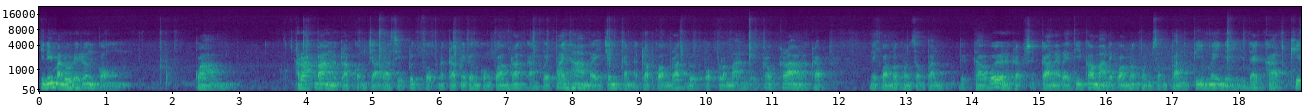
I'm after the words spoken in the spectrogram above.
ทีนี้มาดูในเรื่องของความรักบ้างนะครับของจาราศีพฤษภนะครับ ในเรื่องของความรักการเปิดไพ่ห้าใบเช่นกันนะครับ ความรักโดยพอประมาณโดยคร่าวๆนะครับ ในความรักความสัมพันธ์ทาวเวอร์นะครับการอะไรที่เข้ามาในความรักความสัมพันธ์ที่ไม่หนีได้คาดคิด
